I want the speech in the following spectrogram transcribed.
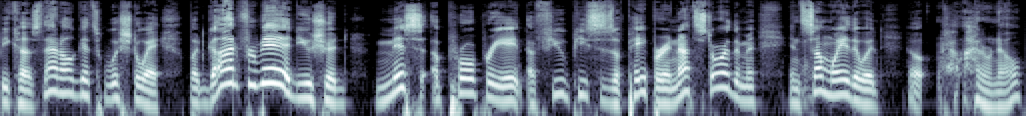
because that all gets wished away. But God forbid you should misappropriate a few pieces of paper and not store them in, in some way that would, oh, I don't know,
